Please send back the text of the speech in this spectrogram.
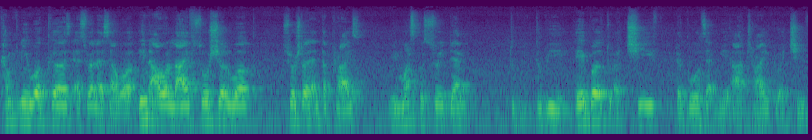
company workers, as well as our in our life, social work, social enterprise, we must persuade them to, to be able to achieve the goals that we are trying to achieve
